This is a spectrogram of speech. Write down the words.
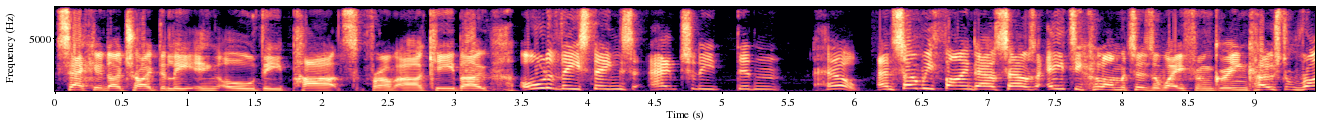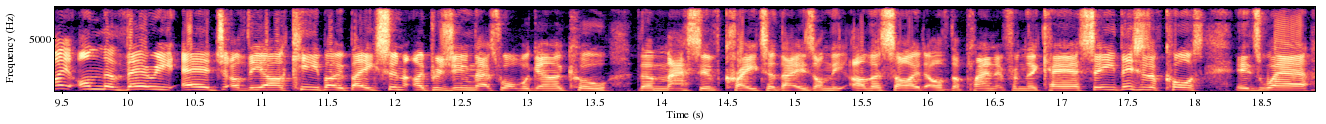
Second, I tried deleting all the parts from Arkibo. All of these things actually didn't help. And so we find ourselves 80 kilometers away from Green Coast, right on the very edge of the Arkibo Basin. I presume that's what we're going to call the massive crater that is on the other side of the planet from the KSC. This is, of course, is where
